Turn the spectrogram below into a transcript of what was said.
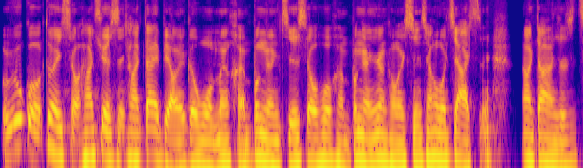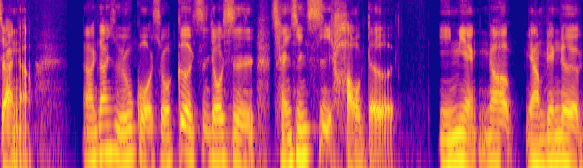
如果对手他确实他代表一个我们很不能接受或很不能认同的形象或价值，那当然就是战啊。那但是如果说各自都是呈现自己好的一面，然后两边的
